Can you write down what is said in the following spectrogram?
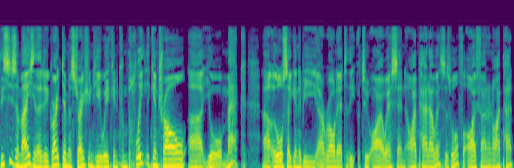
This is amazing. They did a great demonstration here where you can completely control uh, your Mac. Uh, it's also going to be uh, rolled out to the to iOS and iPad OS as well for iPhone and iPad.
